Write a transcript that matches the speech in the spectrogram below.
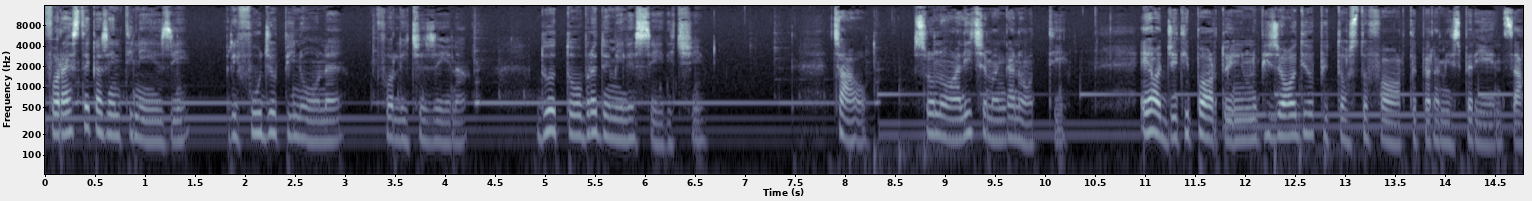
Foreste Casentinesi, Rifugio Pinone, Forlì Cesena, 2 ottobre 2016. Ciao, sono Alice Manganotti e oggi ti porto in un episodio piuttosto forte per la mia esperienza.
